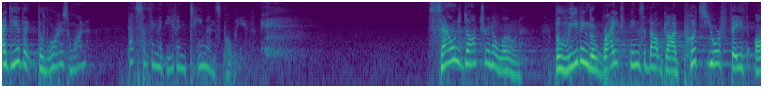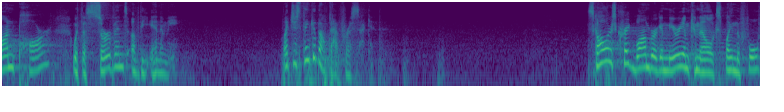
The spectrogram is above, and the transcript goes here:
idea that the Lord is one, that's something that even demons believe. Sound doctrine alone, believing the right things about God, puts your faith on par with a servant of the enemy. Like, just think about that for a second. Scholars Craig Blomberg and Mariam Kamell explain the full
